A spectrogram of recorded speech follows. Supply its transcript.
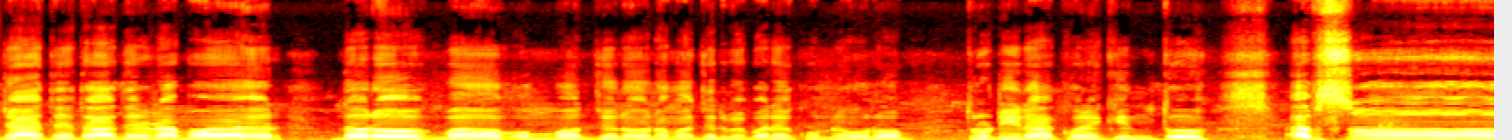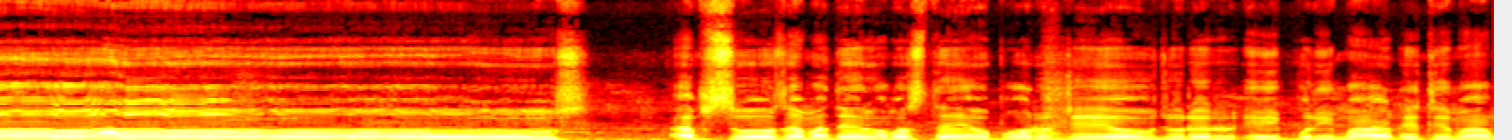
যাতে তাদের নামের দ্বারক বা উম্মত যেন নামাজের ব্যাপারে কোনো ত্রুটি না করে। কিন্তু আফসোস আফসোস, আমাদের অবস্থায় ওপর যে হুজুরের এই পরিমাণ এতেমাম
